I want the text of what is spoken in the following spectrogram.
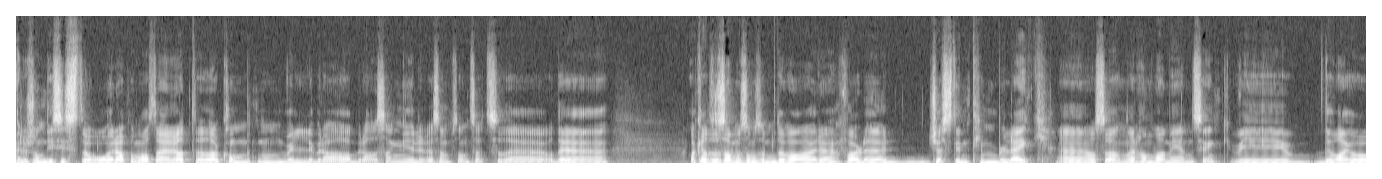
Eller sånn de siste åra, på en måte. Eller at det har kommet noen veldig bra, bra sanger, liksom. Sånn sett. Så det, og det Akkurat det samme som det var eh, for det Justin Timberlake eh, også, når han var med i NSYNC. Vi, det var jo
